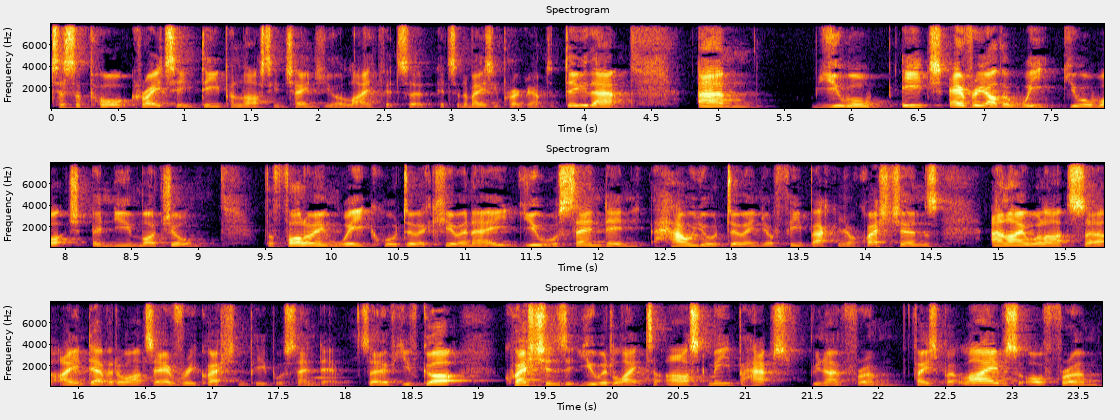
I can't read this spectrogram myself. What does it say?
to support creating deep and lasting change in your life. It's, a, it's an amazing program to do that. Um, you will each every other week you will watch a new module. The following week we'll do a Q&A. You will send in how you're doing, your feedback and your questions, and I will answer, I endeavor to answer every question people send in. So if you've got questions that you would like to ask me, perhaps you know from Facebook Lives or from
